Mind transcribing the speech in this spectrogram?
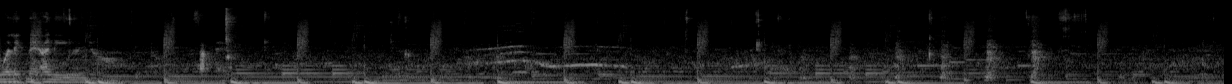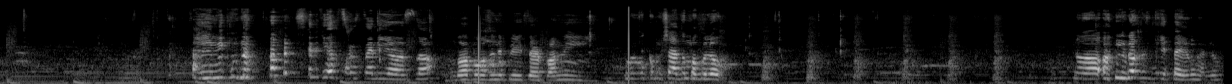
Bumalik na yung anino niya. Sakit. Tahimik mo naman. seryoso, seryoso. Ang gwapo kasi ni Peter Pan eh. Huwag ka masyadong magulo. No, ano nakikita yung ano?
